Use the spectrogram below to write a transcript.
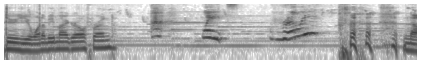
Do you want to be my girlfriend? Wait, really? no.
